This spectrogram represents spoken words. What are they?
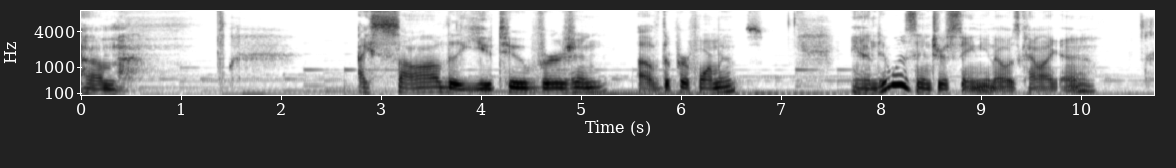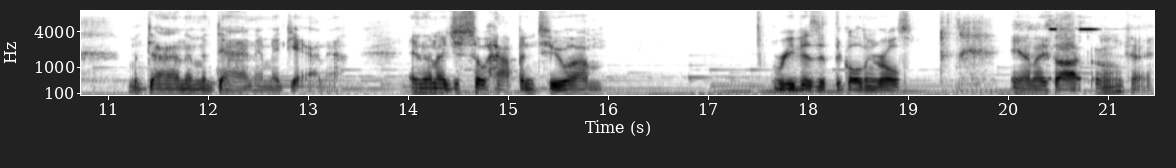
Um, I saw the YouTube version of the performance, and it was interesting. You know, it was kind of like, eh, Madonna, Madonna, Madonna. And then I just so happened to um, revisit the Golden Girls, and I thought, oh, okay,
